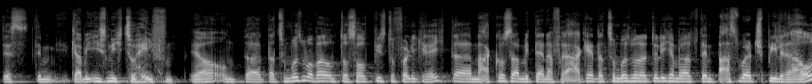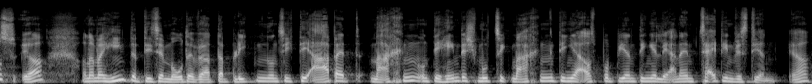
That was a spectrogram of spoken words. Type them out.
das, dem, glaube ich, ist nicht zu helfen. Ja, und äh, dazu muss man aber, und da bist du völlig recht, äh, Markus, auch mit deiner Frage, dazu muss man natürlich einmal aus dem Buzzword-Spiel raus, ja, und einmal hinter diese Modewörter blicken und sich die Arbeit machen und die Hände schmutzig machen, Dinge ausprobieren, Dinge lernen, Zeit investieren, ja.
